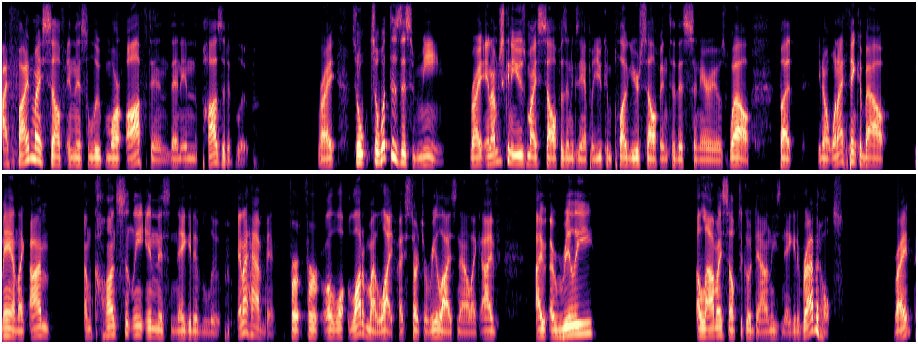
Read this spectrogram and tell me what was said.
I find myself in this loop more often than in the positive loop. Right? So so what does this mean? Right? And I'm just going to use myself as an example. You can plug yourself into this scenario as well. But, you know, when I think about man, like I'm I'm constantly in this negative loop. And I have been for for a, lo- lot of my life. I start to realize now like I've I, I really allow myself to go down these negative rabbit holes. Right.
